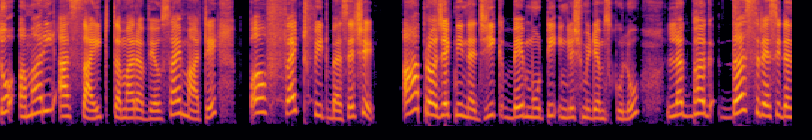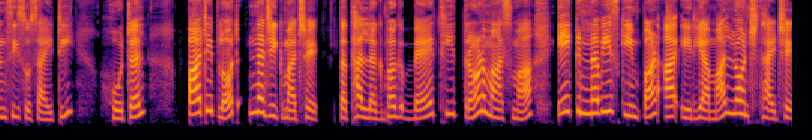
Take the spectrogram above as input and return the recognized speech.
તો અમારી આ સાઇટ તમારા વ્યવસાય માટે પરફેક્ટ ફિટ બેસે છે. આ પ્રોજેક્ટની નજીક બે મોટી ઇંગ્લિશ મીડિયમ સ્કૂલો, લગભગ દસ residency society, hotel, party plot નજીકમાં છે, તથા લગભગ બેથી ત્રણ માસમાં એક નવી સ્કીમ પણ આ એરિયામાં લોન્ચ થાય છે.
